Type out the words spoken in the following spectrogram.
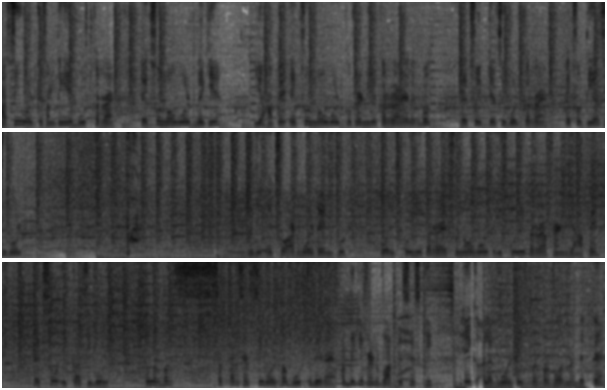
80 वोल्ट के समथिंग ये बूस्ट कर रहा है। 109 वोल्ट देखिए, यहाँ पे 109 वोल्ट को फ्रेंड ये कर रहा है, लगभग एक सौ इक्यासी वोल्ट कर रहा है। एक सौ तिरासी वोल्ट देखिए 108 वोल्ट है इनपुट, और इसको ये कर रहा है 109 वोल्ट, इसको ये कर रहा है फ्रेंड यहाँ पे एक सौ इक्यासी वोल्ट। तो लगभग 70 से 80 वोल्ट का बूस्ट दे रहा है। अब देखिए फ्रेंड, वापस से इसकी एक अलग वोल्टेज पर परफॉर्मेंस देखते हैं।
